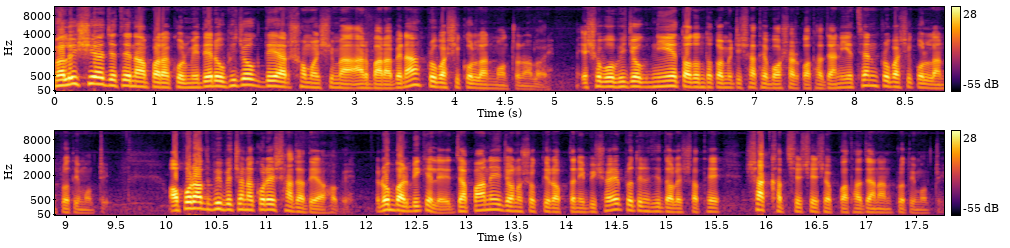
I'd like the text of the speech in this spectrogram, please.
মালয়েশিয়া যেতে না পারা কর্মীদের অভিযোগ দেওয়ার সময়সীমা আর বাড়াবে না প্রবাসী কল্যাণ মন্ত্রণালয়। এসব অভিযোগ নিয়ে তদন্ত কমিটির সাথে বসার কথা জানিয়েছেন প্রবাসী কল্যাণ প্রতিমন্ত্রী। অপরাধ বিবেচনা করে সাজা দেওয়া হবে। রোববার বিকেলে জাপানে জনশক্তি রপ্তানি বিষয়ে প্রতিনিধি দলের সাথে সাক্ষাৎ শেষে এসব কথা জানান প্রতিমন্ত্রী।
